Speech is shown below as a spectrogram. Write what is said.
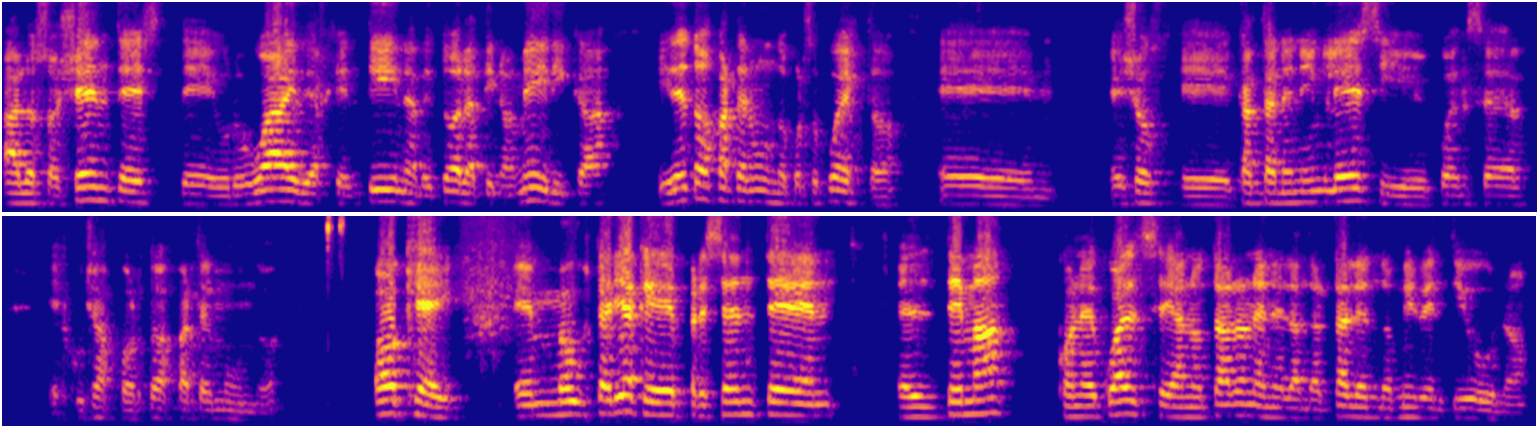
a los oyentes de Uruguay, de Argentina, de toda Latinoamérica y de todas partes del mundo, por supuesto. Eh, ellos eh, cantan en inglés y pueden ser escuchados por todas partes del mundo. Ok, eh, me gustaría que presenten el tema con el cual se anotaron en el Undertale en 2021.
